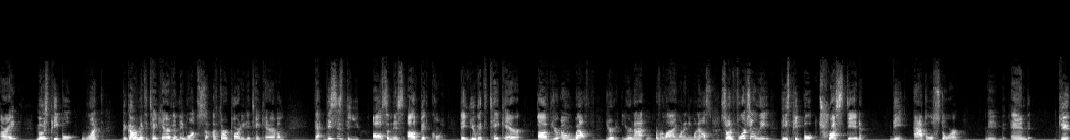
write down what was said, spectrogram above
All right, most people want the government to take care of them. They want a third party to take care of them. That this is the awesomeness of Bitcoin that you get to take care of your own wealth. You're you're not relying on anyone else. So unfortunately, these people trusted the Apple Store, the and do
